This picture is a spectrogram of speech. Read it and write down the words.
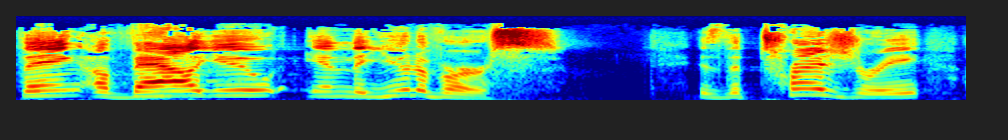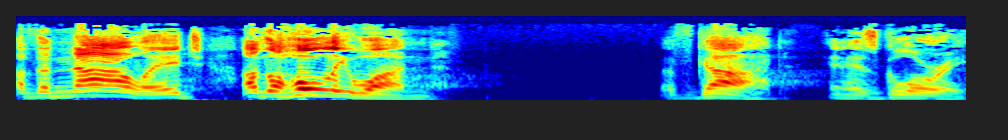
thing of value in the universe is the treasury of the knowledge of the Holy One of God and His glory.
